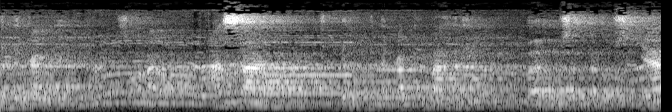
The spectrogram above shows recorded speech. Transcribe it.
mendekati sholat asar sudah mendekati maghrib baru seterusnya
